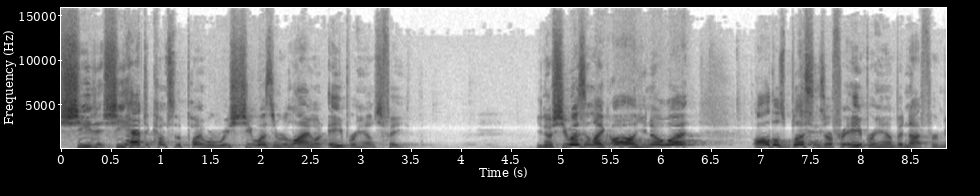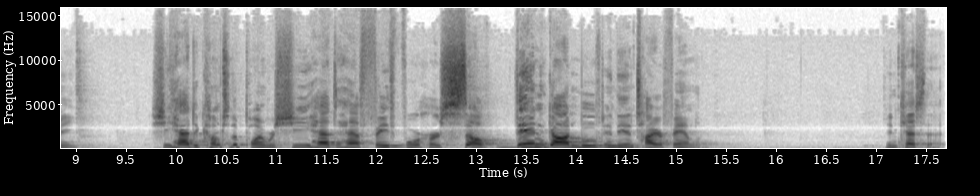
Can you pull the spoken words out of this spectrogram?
she, she had to come to the point where we, she wasn't relying on Abraham's faith. You know, she wasn't like, oh, you know what? All those blessings are for Abraham, but not for me she had to come to the point where she had to have faith for herself. Then God moved in the entire family. Didn't catch that.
